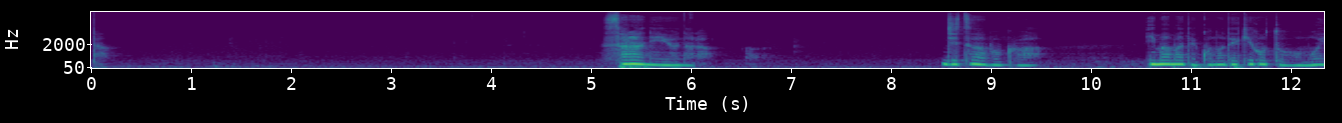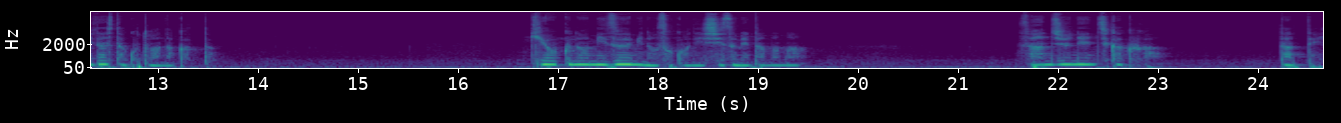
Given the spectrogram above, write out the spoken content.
た。さらに言うなら実は僕は今までこの出来事を思い出したことはなかった。記憶の湖の底に沈めたまま30年近くが経っていた。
